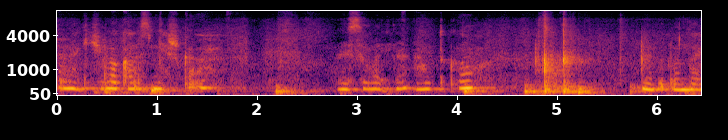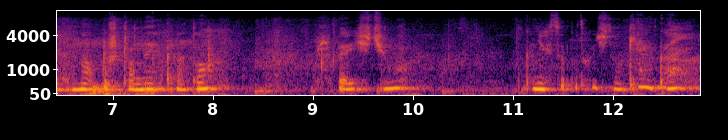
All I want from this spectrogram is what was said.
Tam jakiś lokal mieszka. To jest ładne autko. Nie wygląda jak na opuszczone, jak na to przy wejściu. Tylko nie chcę podchodzić do okienka.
